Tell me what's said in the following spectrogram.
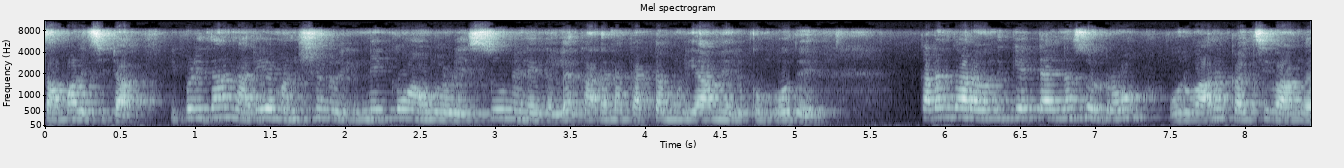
சமாளிச்சிட்டா. இப்படி தான் நிறைய மனுஷங்கள் இன்றைக்கும் அவங்களுடைய சூழ்நிலைகளில் கடனை கட்ட முடியாமல் இருக்கும்போது கடன்காரன் வந்து கேட்டால் என்ன சொல்கிறோம் ஒரு வாரம் கழிச்சு வாங்க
